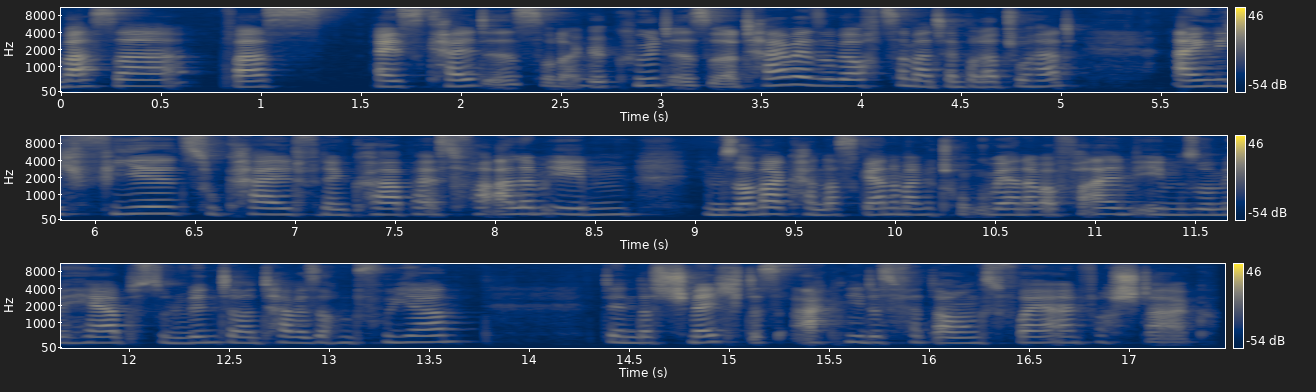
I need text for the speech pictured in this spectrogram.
Wasser, was eiskalt ist oder gekühlt ist oder teilweise sogar auch Zimmertemperatur hat, eigentlich viel zu kalt für den Körper ist. Vor allem eben im Sommer kann das gerne mal getrunken werden, aber vor allem eben so im Herbst und Winter und teilweise auch im Frühjahr. Denn das schwächt das Akne, das Verdauungsfeuer einfach stark.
